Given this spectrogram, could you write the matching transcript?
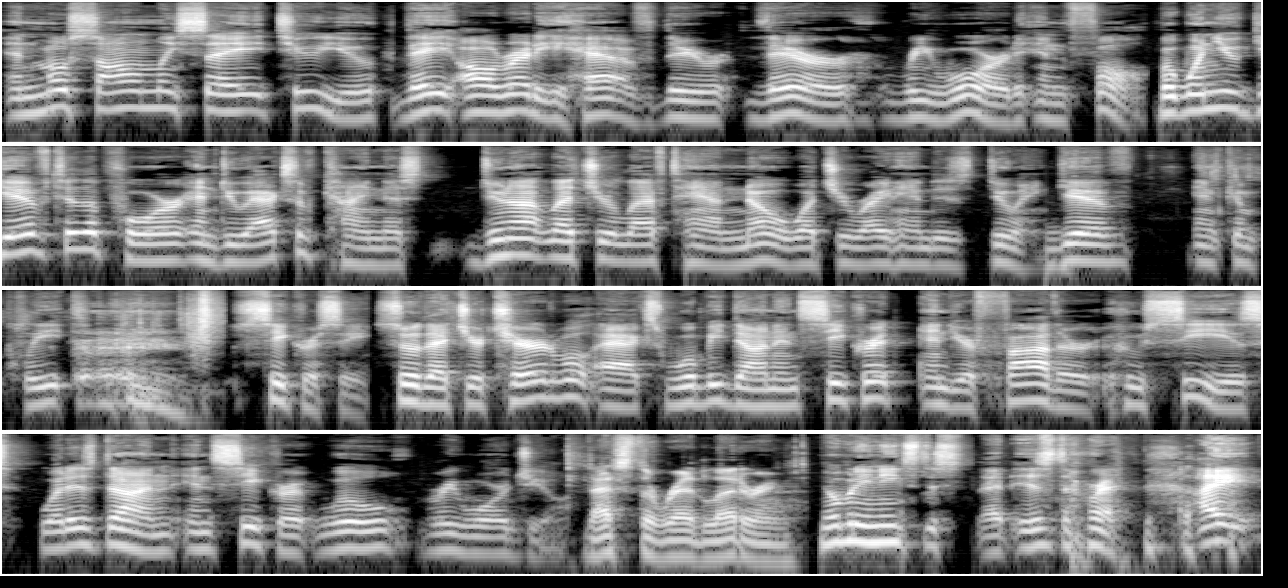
and most solemnly say to you, they already have their their reward in full. But when you give to the poor and do acts of kindness, do not let your left hand know what your right hand is doing. Give in complete secrecy, so that your charitable acts will be done in secret, and your Father who sees what is done in secret will reward you. That's the red lettering. Nobody needs to. That is the red. I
